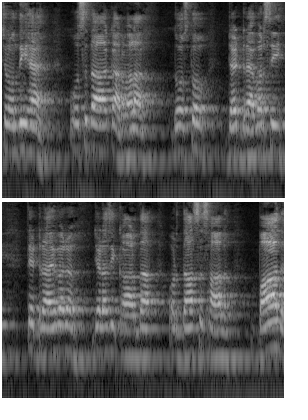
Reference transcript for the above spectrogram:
ਚਲਾਉਂਦੀ ਹੈ, ਉਸ ਦਾ ਘਰ ਵਾਲਾ ਦੋਸਤੋ ਡ- ਡਰਾਈਵਰ ਸੀ ਤੇ ਡਰਾਈਵਰ ਜਿਹੜਾ ਸੀ ਕਾਰ ਦਾ ਔਰ 10 ਸਾਲ ਬਾਅਦ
